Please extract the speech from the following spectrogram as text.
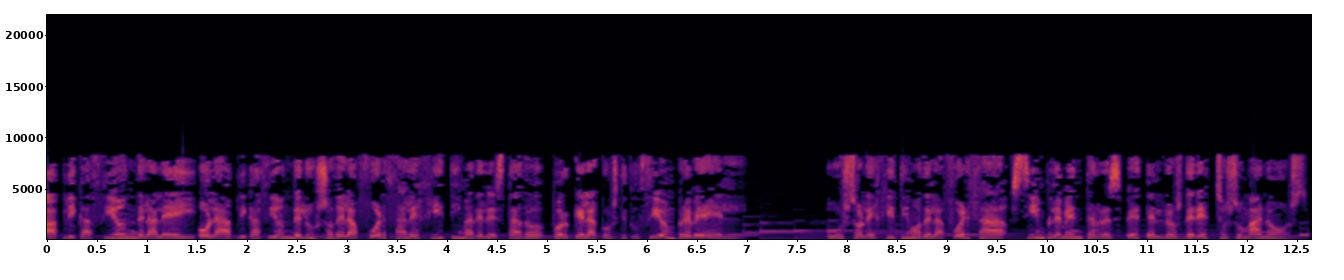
aplicación de la ley, o la aplicación del uso de la fuerza legítima del Estado, porque la Constitución prevé el uso legítimo de la fuerza, simplemente respeten los derechos humanos.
